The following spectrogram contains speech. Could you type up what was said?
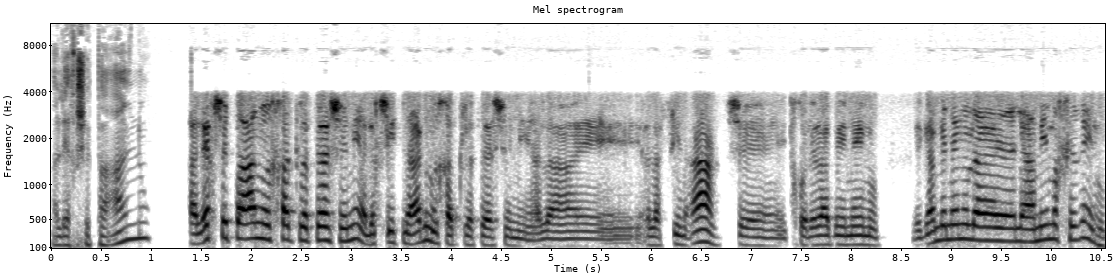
על איך שפעלנו. על איך שפעלנו אחד כלפי השני, על איך שהתנהגנו אחד כלפי השני, על, ה, על השנאה שהתחוללה בינינו, וגם בינינו לעמים אחרים.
